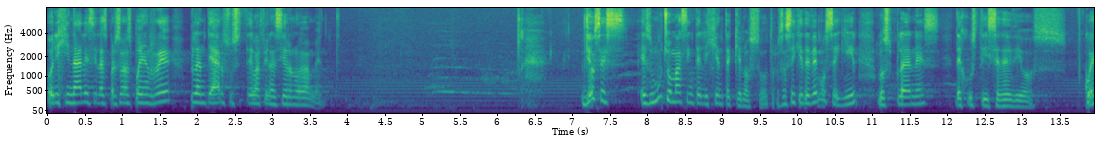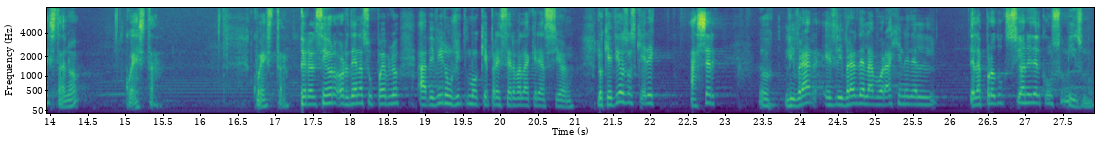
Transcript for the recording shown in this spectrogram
originales y las personas pueden replantear su sistema financiero nuevamente. Dios es, es mucho más inteligente que nosotros, así que debemos seguir los planes de justicia de Dios. Cuesta, ¿no? Cuesta cuesta. Pero el Señor ordena a su pueblo a vivir un ritmo que preserva la creación. Lo que Dios nos quiere hacer, librar, es librar de la vorágine de la producción y del consumismo.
